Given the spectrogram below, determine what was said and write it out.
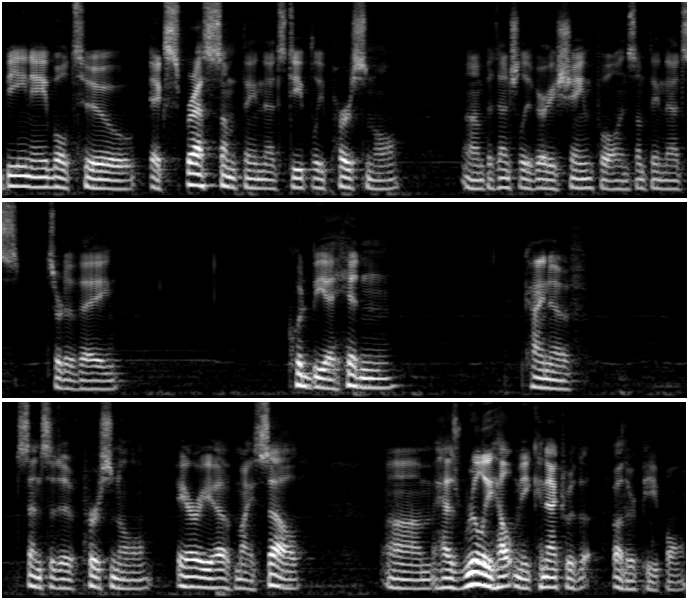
being able to express something that's deeply personal, um, potentially very shameful, and something that's sort of a could be a hidden kind of sensitive personal area of myself um, has really helped me connect with other people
